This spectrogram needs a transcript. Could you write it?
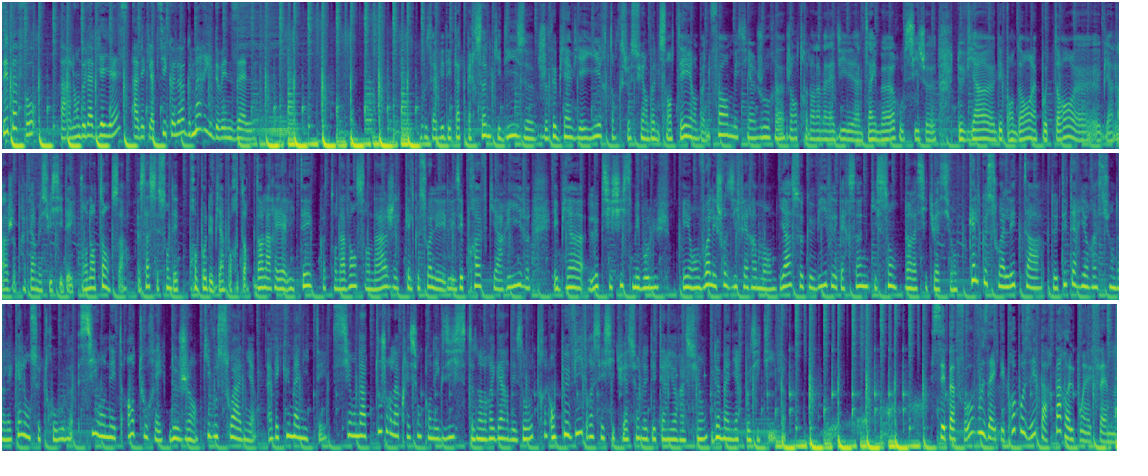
C'est pas faux. Parlons de la vieillesse avec la psychologue Marie de Wenzel. Vous avez des tas de personnes qui disent euh, je veux bien vieillir tant que je suis en bonne santé, en bonne forme, mais si un jour euh, j'entre dans la maladie d'Alzheimer ou si je deviens euh, dépendant, impotent, eh bien là je préfère me suicider. On entend ça. Ça, ce sont des propos de bien portants. Dans la réalité, quand on avance en âge et quelles que soient les, les épreuves qui arrivent, eh bien le psychisme évolue et on voit les choses différemment. Il y a ce que vivent les personnes qui sont dans la situation. Quel que soit l'état de détérioration dans lequel on se trouve, si on est entouré de gens qui vous soignent avec humanité, si on a toujours l'impression qu'on existe dans le regard des autres, on peut vivre ces situations de détérioration de manière positive. C'est pas faux, vous a été proposé par parole.fm.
